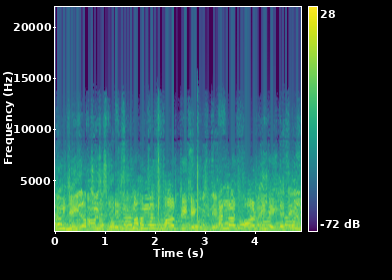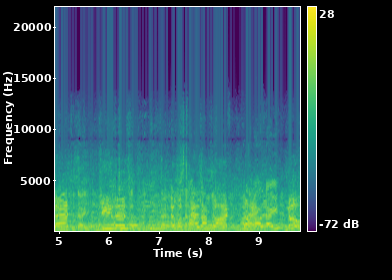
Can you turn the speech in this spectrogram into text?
false We love Jesus more than. Muhammad's false teaching, Allah's false teaching. That Jesus as a God died. No,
